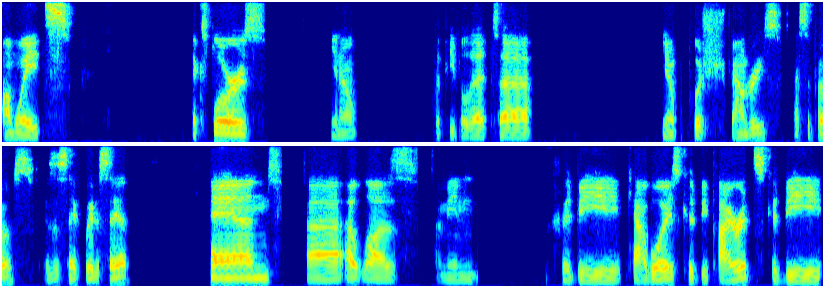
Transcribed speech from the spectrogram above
Tom Waits. Explorers, you know, the people that uh, you know push boundaries i suppose is a safe way to say it. And uh, outlaws i mean could be cowboys could be pirates could be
